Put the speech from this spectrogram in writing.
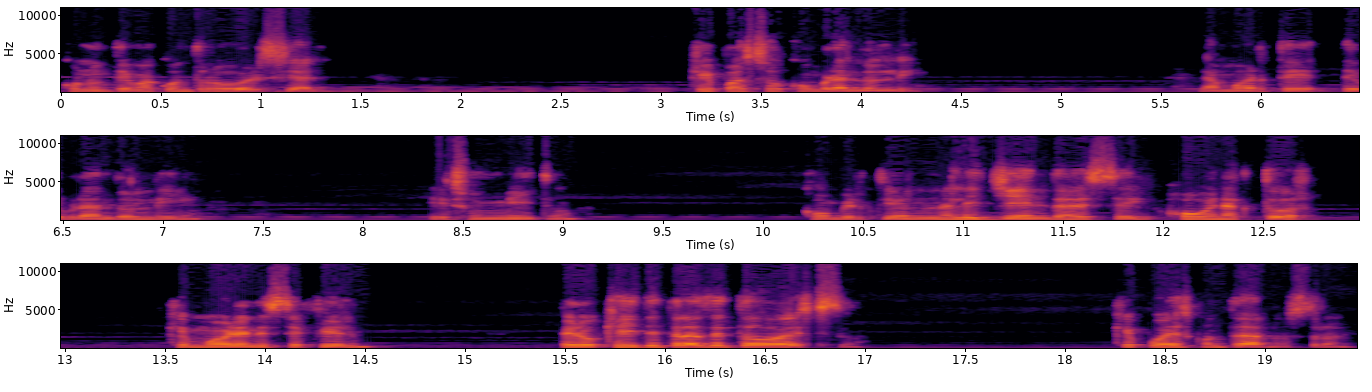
con un tema controversial. ¿Qué pasó con Brandon Lee? La muerte de Brandon Lee es un mito. Convirtió en una leyenda a este joven actor que muere en este film. Pero ¿qué hay detrás de todo esto? ¿Qué puedes contarnos, Tron?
